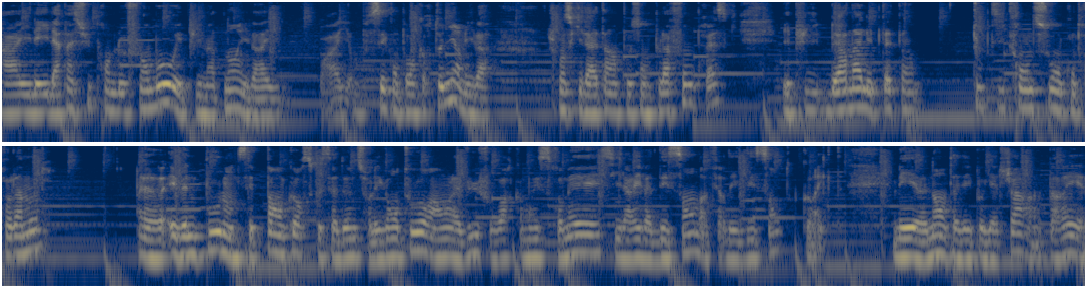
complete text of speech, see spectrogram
ah, il, est, il a pas su prendre le flambeau, et puis maintenant il va. on sait qu'on peut encore tenir, mais il va. Je pense qu'il a atteint un peu son plafond presque. Et puis Bernal est peut-être un tout petit cran en dessous en contre-la-montre. Euh, Evenpool, on ne sait pas encore ce que ça donne sur les grands tours, hein, on l'a vu, il faut voir comment il se remet, s'il arrive à descendre, à faire des descentes correctes. Mais euh, non, t'as des Pogachar, euh, pareil,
